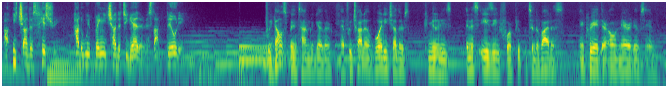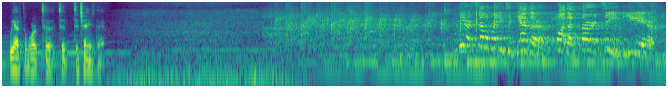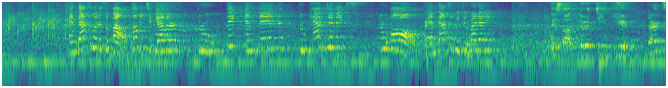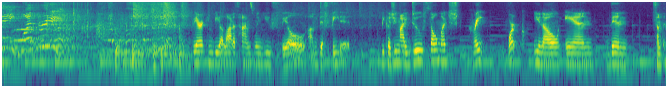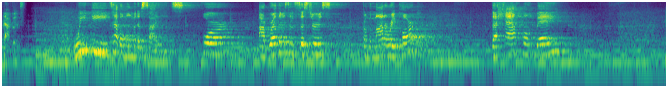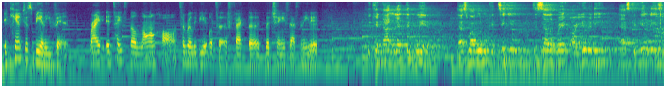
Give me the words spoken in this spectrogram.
uh, each other's history. How do we bring each other together and start building? If we don't spend time together, if we try to avoid each other's communities, then it's easy for people to divide us and create their own narratives. And we have to work to, to, to change that. Celebrating together for the 13th year. And that's what it's about, coming together through thick and thin, through pandemics, through all. And that's what we do, right, Eddie? This is our 13th year. 13, 1 3. There can be a lot of times when you feel um, defeated because you might do so much great work, you know, and then something happens. We need to have a moment of silence for our brothers and sisters from the Monterey Park, the Half Moon Bay. It can't just be an event, right? It takes the long haul to really be able to affect the, the change that's needed. We cannot let them win. That's why we will continue to celebrate our unity as communities.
